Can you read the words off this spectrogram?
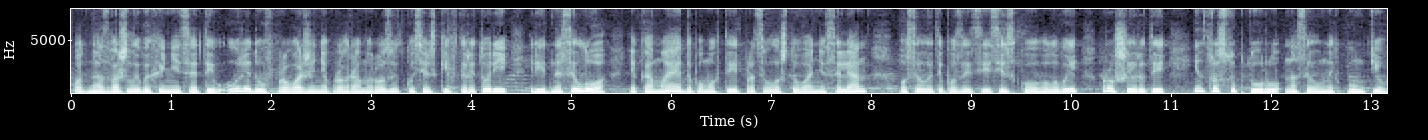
Одна з важливих ініціатив уряду впровадження програми розвитку сільських територій Рідне село, яка має допомогти працевлаштуванню селян, посилити позиції сільського голови, розширити інфраструктуру населених пунктів.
